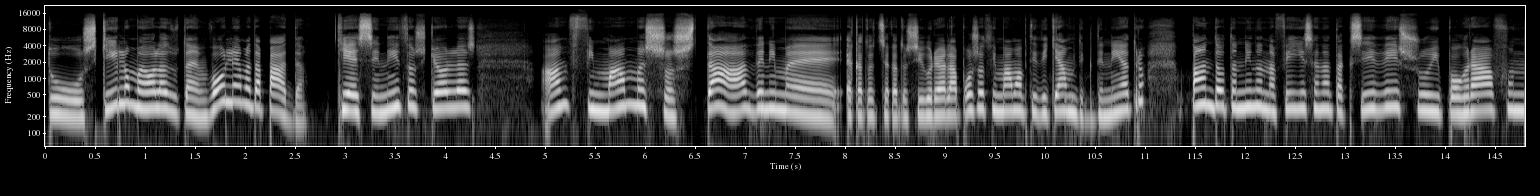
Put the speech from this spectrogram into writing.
του σκύλου με όλα του τα εμβόλια, με τα πάντα. Και συνήθως κιόλας αν θυμάμαι σωστά, δεν είμαι 100% σίγουρη, αλλά πόσο θυμάμαι από τη δικιά μου την κτηνίατρο, πάντα όταν είναι να φύγεις ένα ταξίδι σου υπογράφουν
